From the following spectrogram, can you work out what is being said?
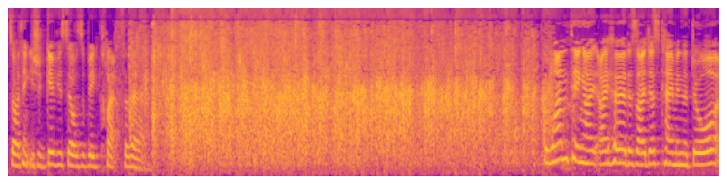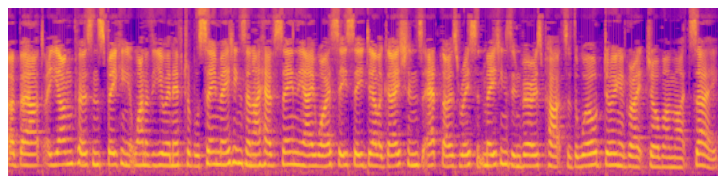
so I think you should give yourselves a big clap for that. One thing I, I, heard as I just came in the door about a young person speaking at one of the UNFCCC meetings, and I have seen the AYCC delegations at those recent meetings in various parts of the world doing a great job, I might say.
